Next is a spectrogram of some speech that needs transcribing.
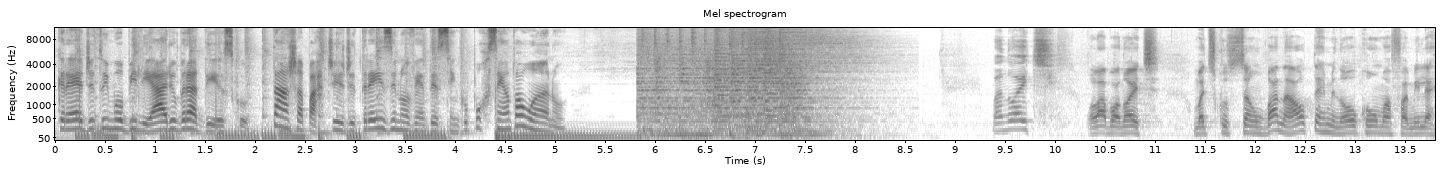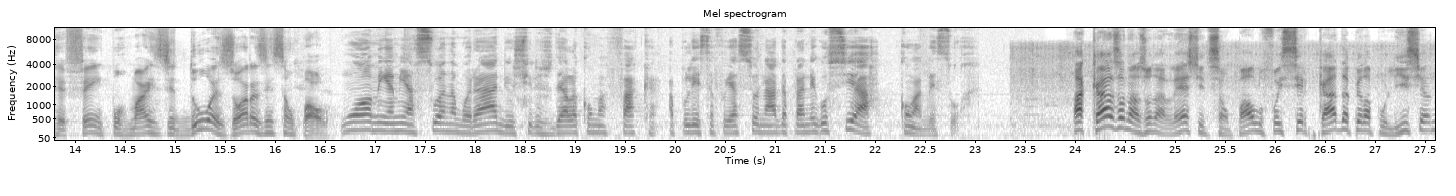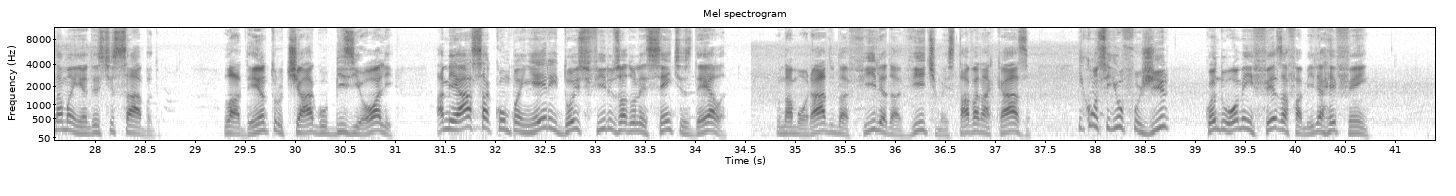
Crédito Imobiliário Bradesco. Taxa a partir de 3,95% ao ano. Boa noite. Olá, boa noite. Uma discussão banal terminou com uma família refém por mais de duas horas em São Paulo. Um homem ameaçou a namorada e os filhos dela com uma faca. A polícia foi acionada para negociar com o agressor. A casa na zona leste de São Paulo foi cercada pela polícia na manhã deste sábado. Lá dentro, Tiago Bizioli ameaça a companheira e dois filhos adolescentes dela. O namorado da filha da vítima estava na casa e conseguiu fugir quando o homem fez a família refém.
